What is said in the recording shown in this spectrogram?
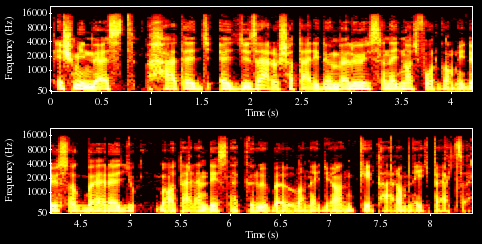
és mindezt hát egy, egy záros határidőn belül, hiszen egy nagy forgalmi időszakban erre egy határrendésznek körülbelül van egy olyan két-három-négy perce.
